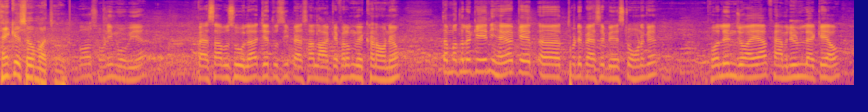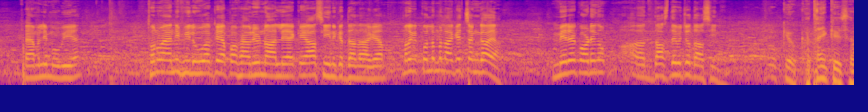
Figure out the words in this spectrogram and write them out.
thank you so much ਬਹੁਤ ਸੋਹਣੀ ਮੂਵੀ ਹੈ ਪੈਸਾ ਵਸੂਲ ਹੈ ਜੇ ਤੁਸੀਂ ਪੈਸਾ ਲਾ ਕੇ ਫਿਲਮ ਦੇਖਣ ਆਉਂਦੇ ਹੋ ਤਾਂ ਮਤਲਬ ਕਿ ਇਹ ਨਹੀਂ ਹੈਗਾ ਕਿ ਅ, ਤੁਹਾਡੇ ਪੈਸੇ ਵੇਸਟ ਹੋਣਗੇ। ਫੁੱਲ ਇੰਜੋਏ ਆ ਫੈਮਿਲੀ ਨੂੰ ਲੈ ਕੇ ਆਓ। ਫੈਮਿਲੀ ਮੂਵੀ ਹੈ ਤੁਹਾਨੂੰ ਐ ਨਹੀਂ ਫੀਲ ਹੋਊਗਾ ਕਿ ਆਪਾਂ ਫੈਮਿਲੀ ਨੂੰ ਨਾਲ ਲਿਆ ਕੇ ਆਹ ਸੀਨ ਕਿੱਦਾਂ ਦਾ ਆ ਗਿਆ। ਮਤਲਬ ਕਿ ਕੁੱਲ ਮਿਲਾ ਕੇ ਚੰਗਾ ਆ। ਮੇਰੇ ਅਕੋਰਡਿੰਗ 10 ਦੇ ਵਿੱਚੋਂ 10 ਹੀ ਨੇ। Okay okay thank you sir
